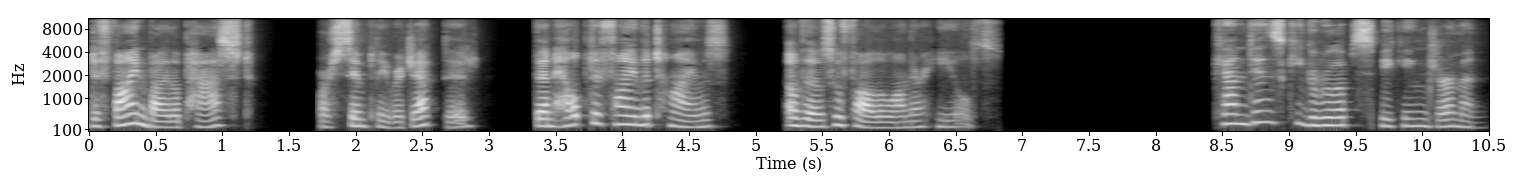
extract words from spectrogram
defined by the past, or simply rejected, then help define the times of those who follow on their heels. Kandinsky grew up speaking German.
